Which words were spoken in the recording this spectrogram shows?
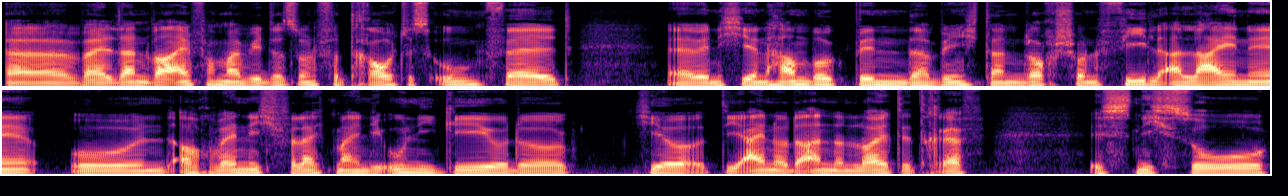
Äh, weil dann war einfach mal wieder so ein vertrautes Umfeld. Äh, wenn ich hier in Hamburg bin, da bin ich dann doch schon viel alleine. Und auch wenn ich vielleicht mal in die Uni gehe oder hier die ein oder anderen Leute treffe, ist nicht so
